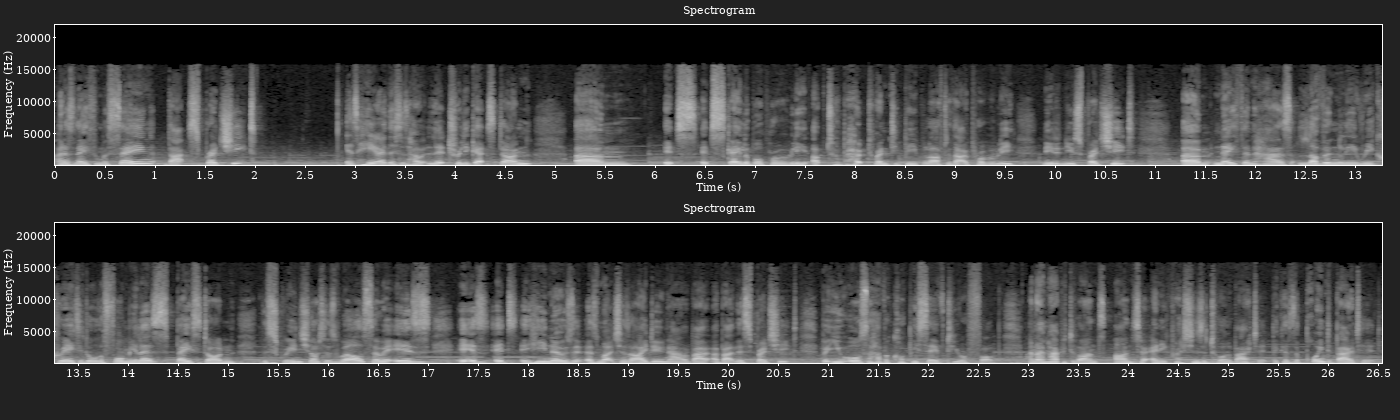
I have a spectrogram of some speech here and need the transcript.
And as Nathan was saying, that spreadsheet is here. This is how it literally gets done. Um, it's it's scalable probably up to about 20 people. After that i probably need a new spreadsheet. Um, nathan has lovingly recreated all the formulas based on the screenshot as well. So it is it is it's he knows it as much as i do now about about this spreadsheet. But you also have a copy saved to your fob. And i'm happy to ans- answer any questions at all about it. Because the point about it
